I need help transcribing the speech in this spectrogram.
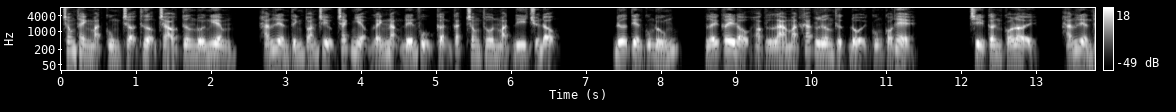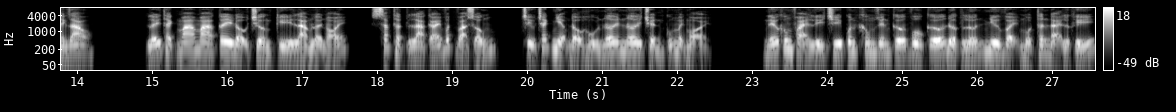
Trong thành mặt cùng chợ thượng trảo tương đối nghiêm, hắn liền tính toán chịu trách nhiệm gánh nặng đến phụ cận các trong thôn mặt đi chuyển động. Đưa tiền cũng đúng, lấy cây đậu hoặc là mặt khác lương thực đổi cũng có thể. Chỉ cần có lời, hắn liền thành giao. Lấy thạch ma ma cây đậu trường kỳ làm lời nói, xác thật là cái vất vả sống, chịu trách nhiệm đậu hủ nơi nơi chuyển cũng mệt mỏi. Nếu không phải lý trí quân không duyên cớ vô cớ được lớn như vậy một thân đại lực ý,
